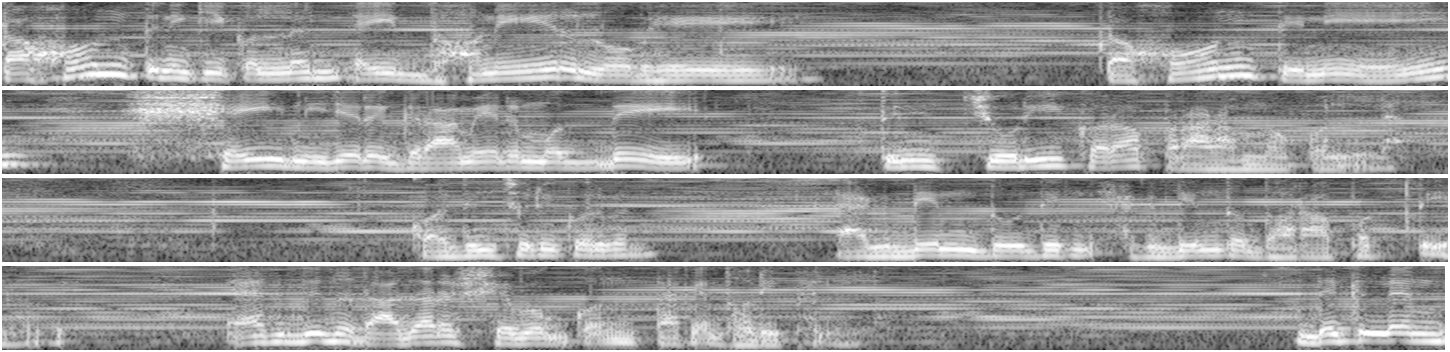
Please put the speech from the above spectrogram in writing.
তখন তিনি কি করলেন? এই ধনের লোভে তখন তিনি সেই নিজের গ্রামের মধ্যেই তিনি চুরি করা প্রারম্ভ করলেন। কয়দিন চুরি করবেন? একদিন, দুদিন, একদিন তো ধরা পড়তেই হবে। একদিন রাজার সেবকগণ তাকে ধরি ফেলল। দেখলেন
